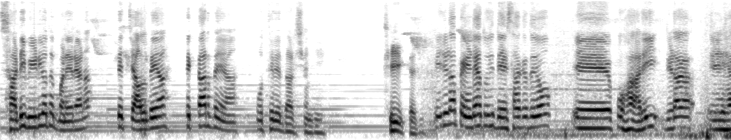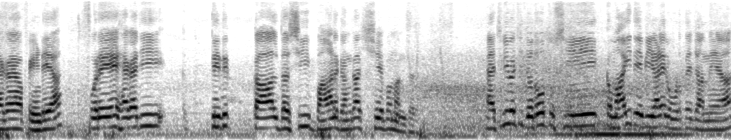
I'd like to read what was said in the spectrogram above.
ਸਾਡੀ ਵੀਡੀਓ ਤੇ ਬਣੇ ਰਹਿਣਾ ਤੇ ਚੱਲਦੇ ਆ ਤੇ ਕਰਦੇ ਆ ਉੱਥੇ ਦੇ ਦਰਸ਼ਨ ਜੀ। ਠੀਕ ਹੈ ਜੀ। ਇਹ ਜਿਹੜਾ ਪਿੰਡ ਆ ਤੁਸੀਂ ਦੇਖ ਸਕਦੇ ਹੋ ਇਹ ਪੁਹਾਰੀ ਜਿਹੜਾ ਇਹ ਹੈਗਾ ਆ ਪਿੰਡ ਆ ਔਰ ਇਹ ਹੈਗਾ ਜੀ ਤਿਰਕਾਲਦਸ਼ੀ ਬਾਣ ਗੰਗਾ ਸ਼ਿਵ ਮੰਦਿਰ। ਐਕਚੁਅਲੀ ਵਿੱਚ ਜਦੋਂ ਤੁਸੀਂ ਕਮਾਈ ਦੇਵੀ ਵਾਲੇ ਰੋਡ ਤੇ ਜਾਂਦੇ ਆ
